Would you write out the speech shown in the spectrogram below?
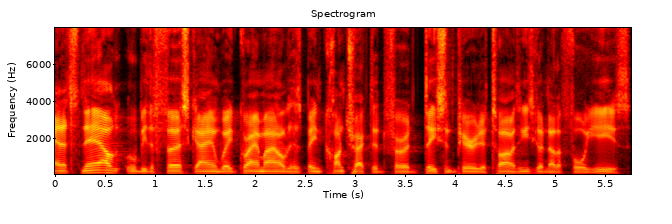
and it's now will be the first game where Graham Arnold has been contracted for a decent period of time. I think he's got another four years.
